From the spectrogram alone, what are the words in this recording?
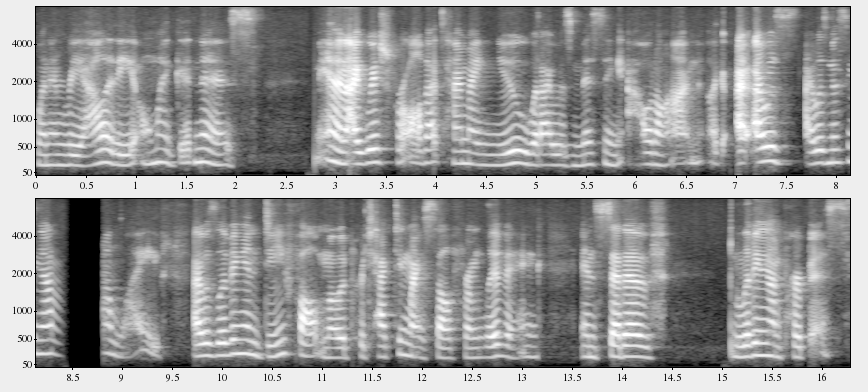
When in reality, oh my goodness, man, I wish for all that time I knew what I was missing out on. Like I, I was, I was missing out on life I was living in default mode, protecting myself from living instead of living on purpose,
